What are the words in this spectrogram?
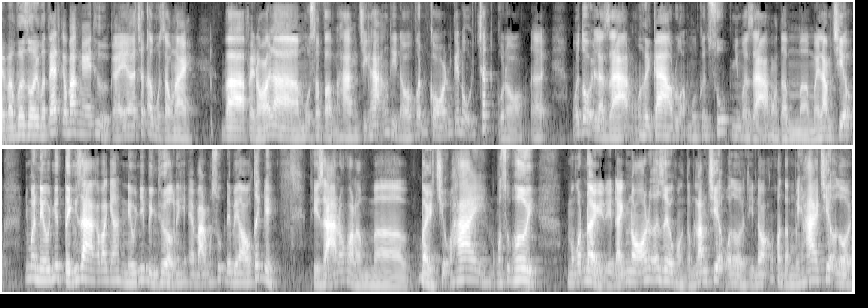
Rồi, và vừa rồi vừa test các bác nghe thử cái ờ, chất âm của dòng này. Và phải nói là một sản phẩm hàng chính hãng thì nó vẫn có những cái độ chất của nó. Đấy, Mỗi tội là giá cũng hơi cao đúng không ạ? Một cân súp nhưng mà giá khoảng tầm ờ, mấy năm triệu. Nhưng mà nếu như tính ra các bác nhá, Nếu như bình thường đi, em bán con súp DB Autic đi, Thì giá nó khoảng là ờ, 7 triệu hai một con súp hơi. Mà con đẩy để đánh nó nữa rơi khoảng tầm 5 triệu rồi, thì nó cũng khoảng tầm 12 triệu rồi.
